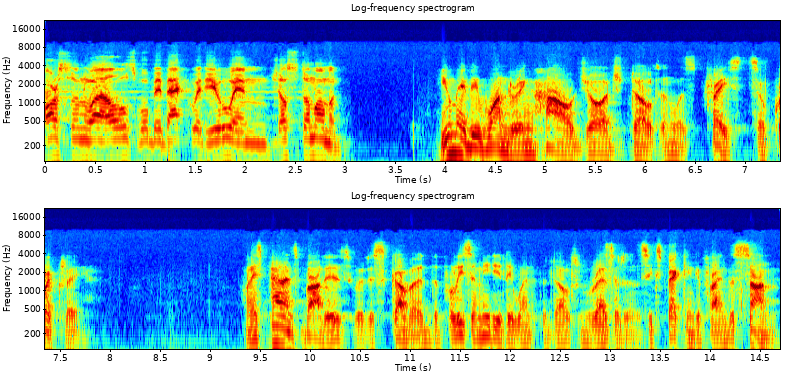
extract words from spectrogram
Orson Welles will be back with you in just a moment. You may be wondering how George Dalton was traced so quickly. When his parents' bodies were discovered, the police immediately went to the Dalton residence, expecting to find the son.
